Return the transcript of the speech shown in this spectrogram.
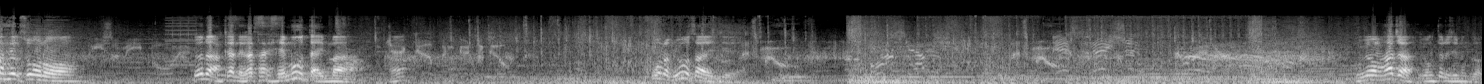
Launch detected. 누가 핵 쏘노? Piece of me, boy. 너는 아까 내가 다 해묵었다 임마. 어? 쏘려면 요거. Destination. 구경하자 용 떨어지는 거.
